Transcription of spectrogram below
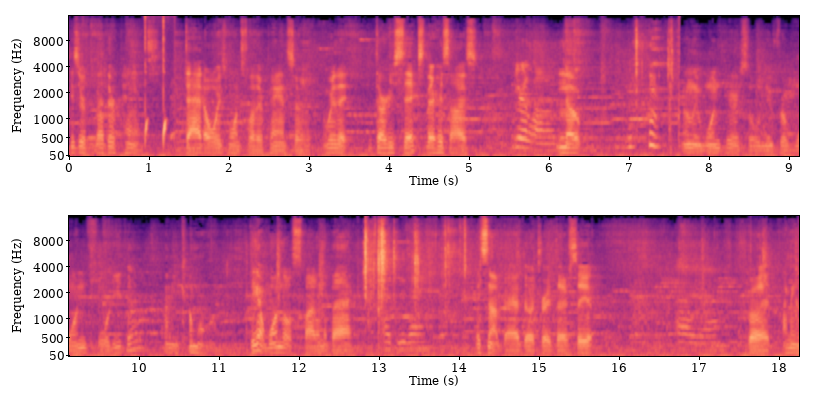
These are leather pants. Dad always wants leather pants, so what are they? 36? They're his size. You're lying. Nope. Only one pair sold new for 140 though? I mean, come on. They got one little spot on the back. Oh, do they? It's not bad though, it's right there. See it? Oh, yeah. But, I mean,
